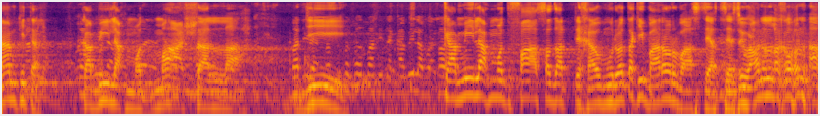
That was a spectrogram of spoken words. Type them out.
নাম কি তার? কাবিল আহমদ মাশাল্লাহ জি। কামিল আহমদ পাঁচ হাজার টাকা মুরতা কি বারোর বাঁচতে না।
